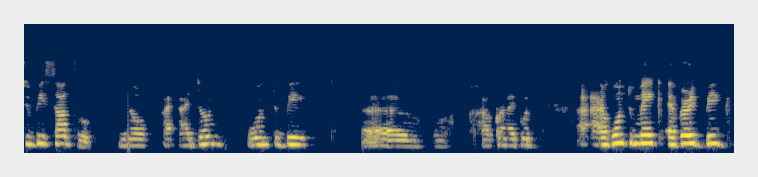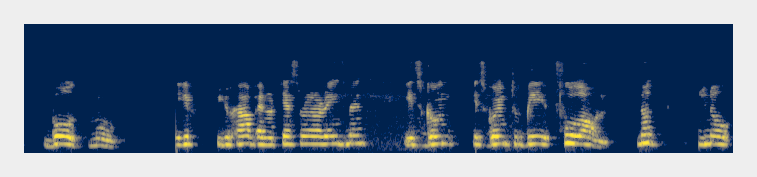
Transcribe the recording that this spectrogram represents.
to be subtle, you know. I, I don't want to be, uh, how can I put, I, I want to make a very big, bold move. If you have an orchestral arrangement, it's going, it's going to be full on, not, you know,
